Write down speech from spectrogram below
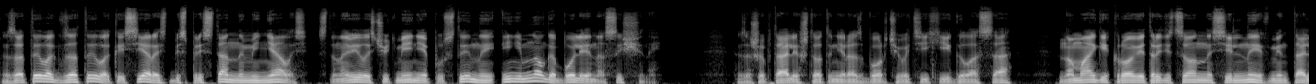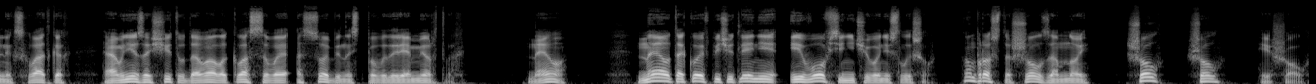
Затылок в затылок, и серость беспрестанно менялась, становилась чуть менее пустынной и немного более насыщенной. Зашептали что-то неразборчиво тихие голоса, но маги крови традиционно сильны в ментальных схватках, а мне защиту давала классовая особенность поводыря мертвых. Нео? Нео такое впечатление и вовсе ничего не слышал. Он просто шел за мной. Шел, шел и шел.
